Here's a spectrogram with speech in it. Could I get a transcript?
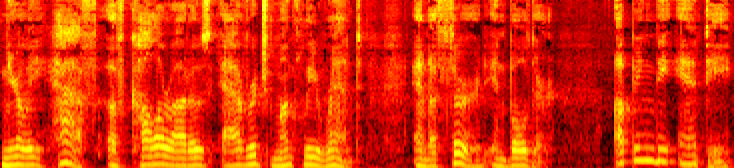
nearly half of Colorado's average monthly rent, and a third in Boulder. Upping the ante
